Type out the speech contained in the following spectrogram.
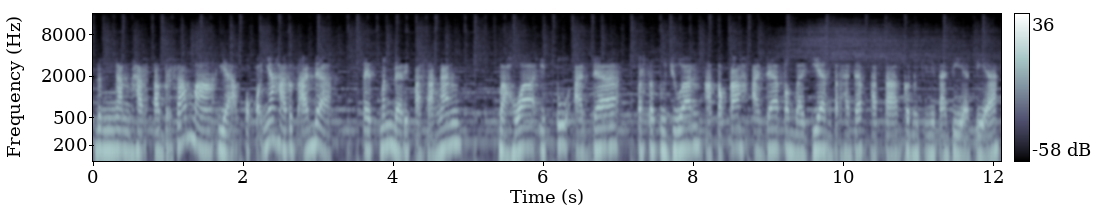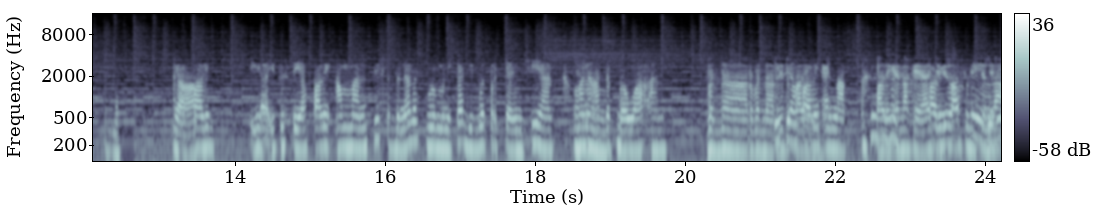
dengan harta bersama ya pokoknya harus ada statement dari pasangan bahwa itu ada persetujuan ataukah ada pembagian terhadap harta gonogini tadi ya Tia. ya. paling ya itu sih yang paling aman sih sebenarnya sebelum menikah dibuat perjanjian mana Mm-mm. aset bawaan Benar, benar. itu, yang paling, enak paling enak ya. paling jadi langsung pasti jelas. jadi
